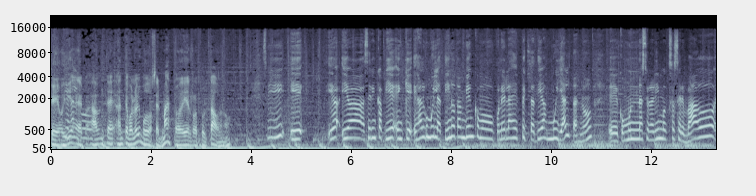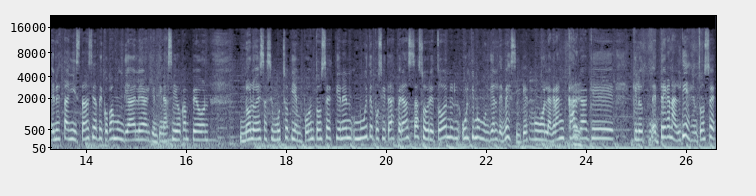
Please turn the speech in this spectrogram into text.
Sí, hoy día, ante, Polonia pudo ser más todavía el resultado, ¿no? Sí, y iba, a hacer hincapié en que es algo muy latino también como poner las expectativas muy altas, ¿no? Eh, como un nacionalismo exacerbado en estas instancias de Copas Mundiales, Argentina ha sido campeón, no lo es hace mucho tiempo, entonces tienen muy depositada esperanza, sobre todo en el último Mundial de Messi, que es como la gran carga que, que, lo entregan al 10. Entonces,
